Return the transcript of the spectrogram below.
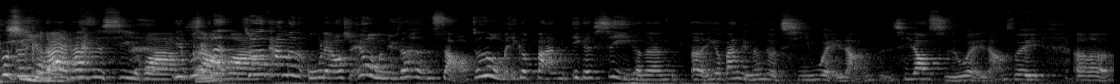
不止可爱，她是系花，也不是，就是他们无聊学，因为我们女生很少，就是我们一个班一个系可能呃一个班女生只有七位这样子，七到十位这样，所以呃。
